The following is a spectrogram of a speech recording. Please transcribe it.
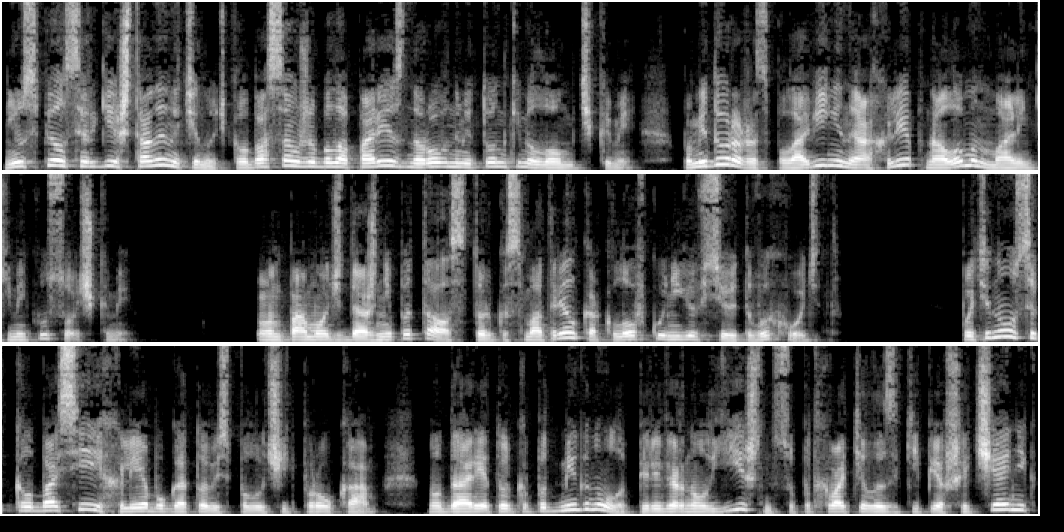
Не успел Сергей штаны натянуть, колбаса уже была порезана ровными тонкими ломтиками, помидоры располовинены, а хлеб наломан маленькими кусочками. Он помочь даже не пытался, только смотрел, как ловко у нее все это выходит. Потянулся к колбасе и хлебу, готовясь получить по рукам, но Дарья только подмигнула, перевернул яичницу, подхватила закипевший чайник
